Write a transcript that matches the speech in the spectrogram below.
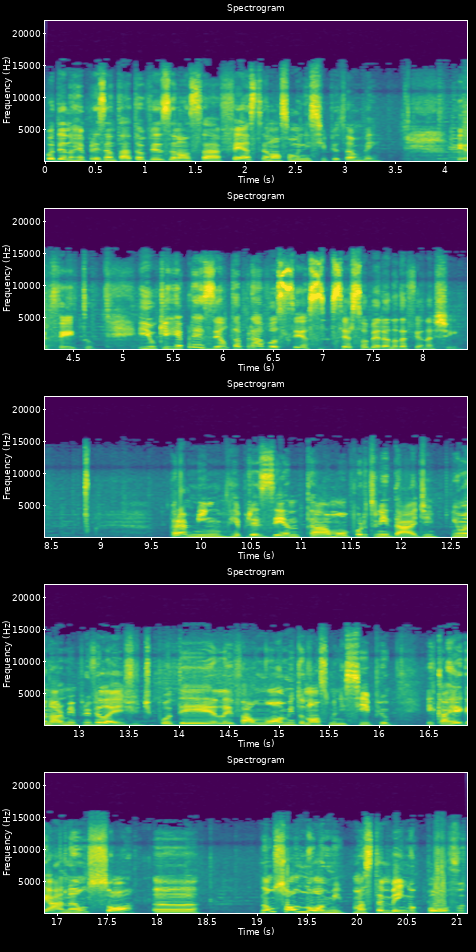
podendo representar talvez a nossa festa e o nosso município também. Perfeito. E o que representa para vocês ser soberana da FENACHIM? Para mim, representa uma oportunidade e um enorme privilégio de poder levar o nome do nosso município e carregar não só, uh, não só o nome, mas também o povo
